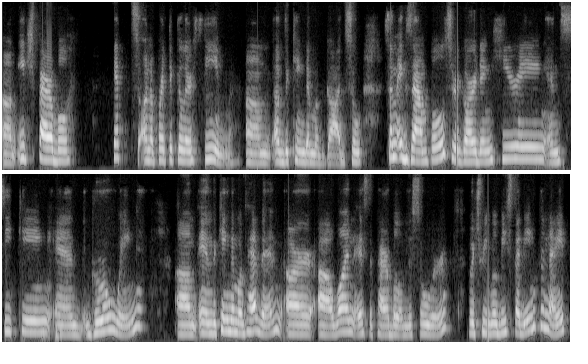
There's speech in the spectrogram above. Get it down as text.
Um, each parable hits on a particular theme um, of the kingdom of God. So, some examples regarding hearing and seeking and growing um, in the kingdom of heaven are uh, one is the parable of the sower, which we will be studying tonight.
